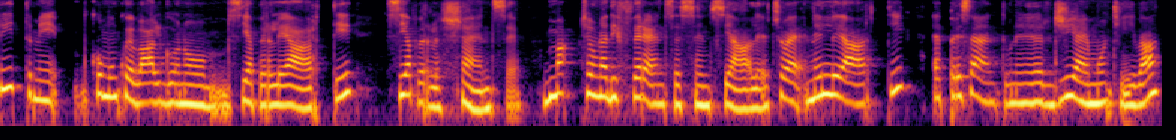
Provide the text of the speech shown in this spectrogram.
ritmi comunque valgono sia per le arti sia per le scienze, ma c'è una differenza essenziale, cioè nelle arti è presente un'energia emotiva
